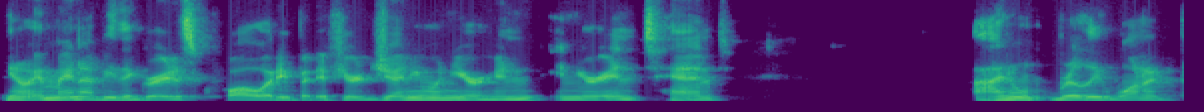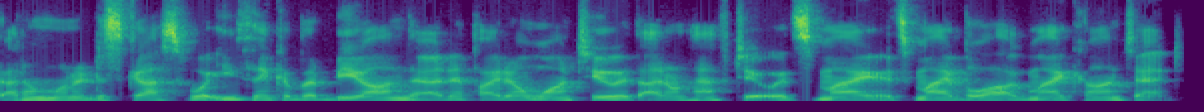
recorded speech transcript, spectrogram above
you know, it may not be the greatest quality, but if you're genuine you're in, in your intent I don't really want to. I don't want to discuss what you think of it beyond that. And If I don't want to, I don't have to. It's my it's my blog, my content.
